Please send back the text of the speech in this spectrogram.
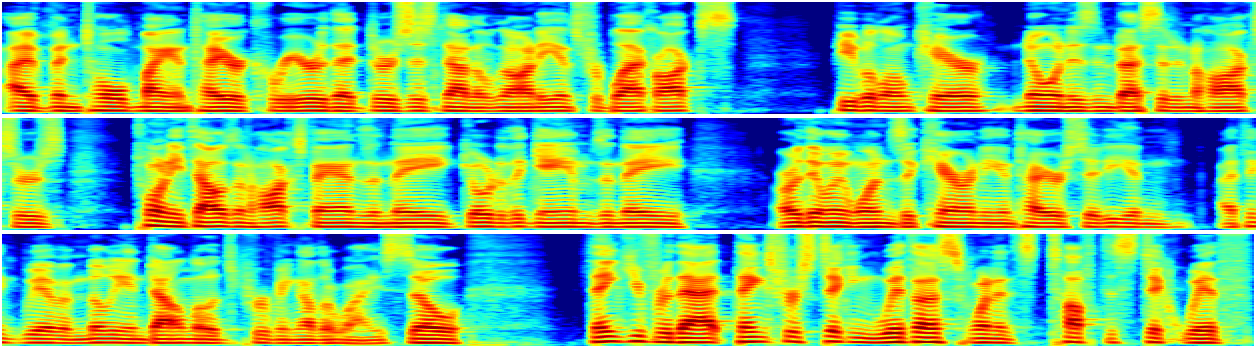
I've been told my entire career that there's just not an audience for Blackhawks. People don't care. No one is invested in the Hawks. There's 20,000 Hawks fans and they go to the games and they are the only ones that care in the entire city. And I think we have a million downloads proving otherwise. So thank you for that. Thanks for sticking with us when it's tough to stick with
